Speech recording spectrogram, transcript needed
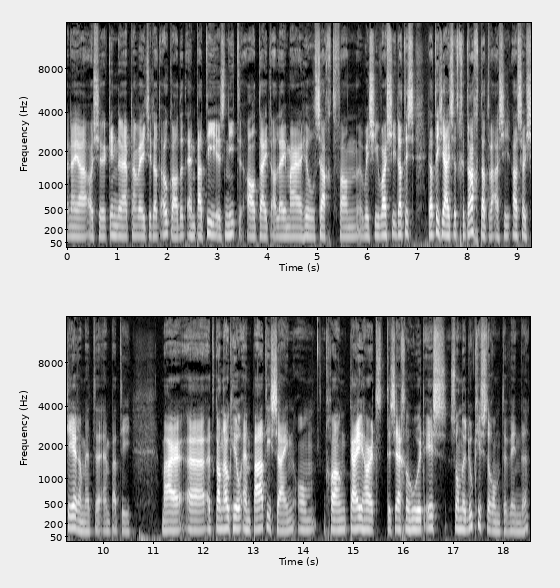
nou ja, als je kinderen hebt, dan weet je dat ook wel. Dat empathie is niet altijd alleen maar heel zacht van wishy-washy. Dat is, dat is juist het gedrag dat we associëren met empathie. Maar het kan ook heel empathisch zijn om gewoon keihard te zeggen hoe het is zonder doekjes erom te winden.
